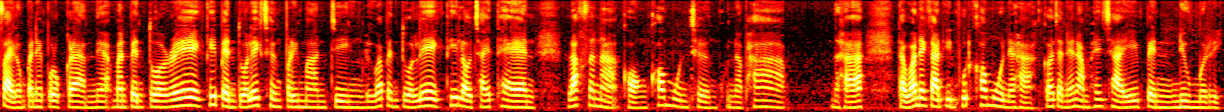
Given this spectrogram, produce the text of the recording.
ใส่ลงไปในโปรแกรมเนี่ยมันเป็นตัวเลขที่เป็นตัวเลขเชิงปริมาณจริง หรือว่าเป็นตัวเลขที่เราใช้แทนลักษณะของข้อมูลเชิงคุณภาพนะคะแต่ว่าในการ Input ข้อมูลเนี่ยค่ะก็จะแนะนำให้ใช้เป็น numeric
